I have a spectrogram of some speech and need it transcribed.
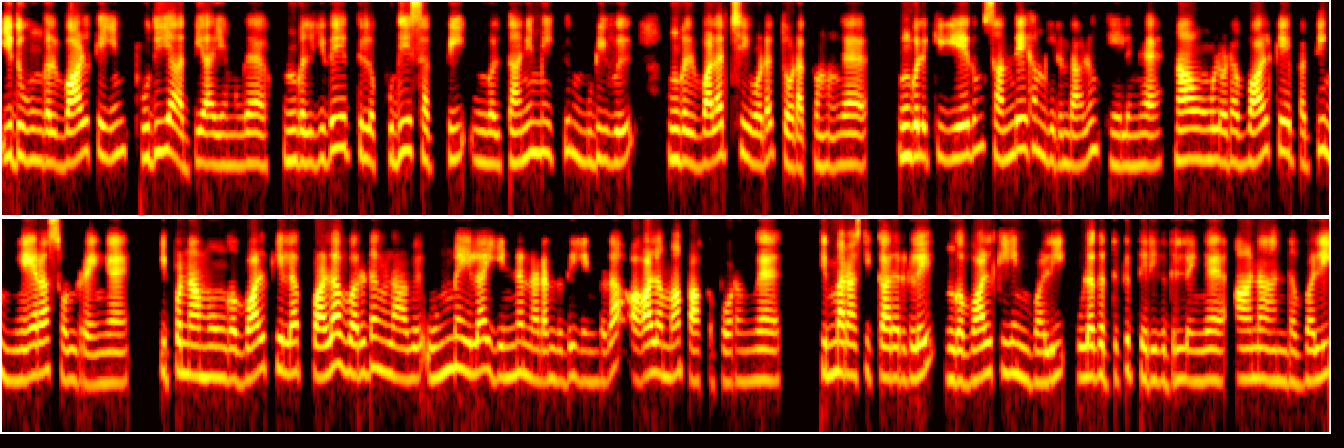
இது உங்கள் வாழ்க்கையின் புதிய அத்தியாயம்ங்க. உங்கள் இதயத்துல புதிய சக்தி, உங்கள் தனிமைக்கு முடிவு, உங்கள் வளர்ச்சியோட தொடக்கமுங்க உங்களுக்கு ஏதும் சந்தேகம் இருந்தாலும் கேளுங்க. நான் உங்களோட வாழ்க்கைய பத்தி நேரா சொல்றேங்க. இப்ப நாம உங்க வாழ்க்கையில பல வருடங்களாக உண்மையில என்ன நடந்தது என்பதை ஆழமா பார்க்க போறோங்க. சிம்மராசிக்காரர்களே உங்க வாழ்க்கையின் வழி உலகத்துக்கு தெரிவதில்லைங்க. ஆனா அந்த வழி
